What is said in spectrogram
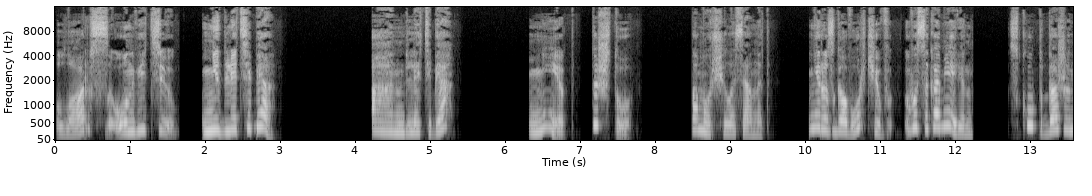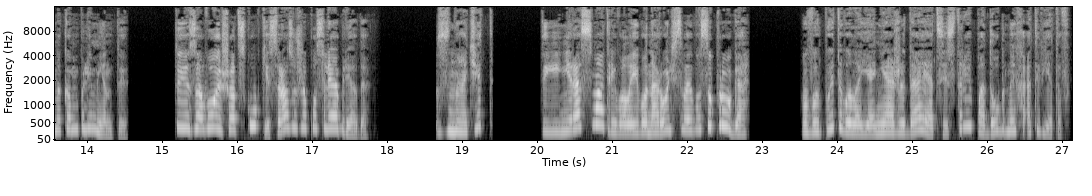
«Ларс, он ведь не для тебя». «А для тебя?» «Нет, ты что?» — поморщилась Аннет. «Неразговорчив, высокомерен, скуп даже на комплименты. Ты завоешь от скуки сразу же после обряда. Значит, ты не рассматривала его на роль своего супруга? Выпытывала я, не ожидая от сестры подобных ответов.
